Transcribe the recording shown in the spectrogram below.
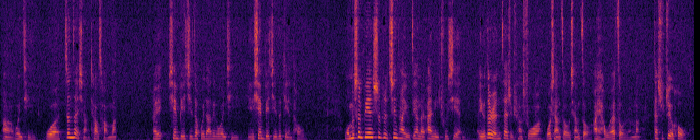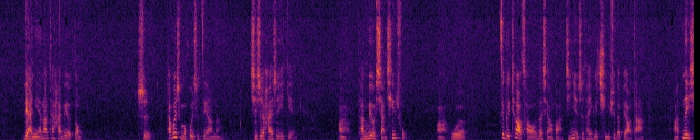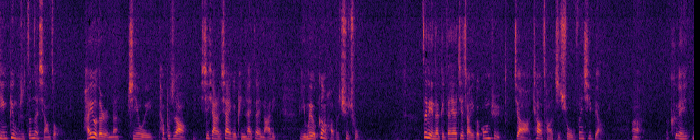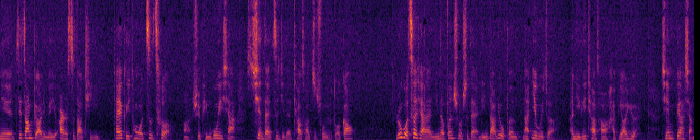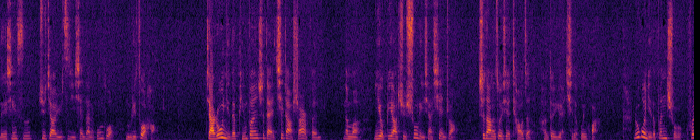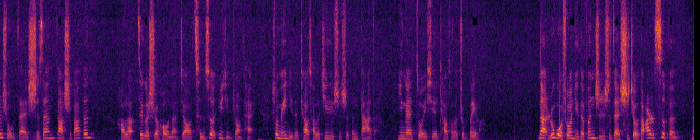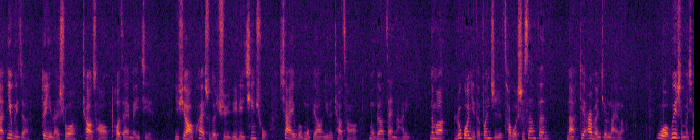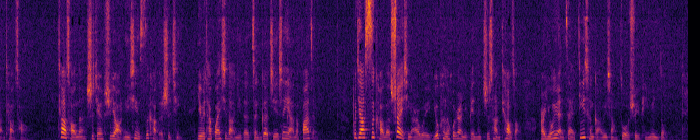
啊问题：我真的想跳槽吗？哎，先别急着回答这个问题，也先别急着点头。我们身边是不是经常有这样的案例出现？有的人在嘴上说我想走想走，哎呀我要走人了，但是最后两年了他还没有动，是。他为什么会是这样呢？其实还是一点，啊，他没有想清楚，啊，我这个跳槽的想法仅仅是他一个情绪的表达，啊，内心并不是真的想走。还有的人呢，是因为他不知道接下来下一个平台在哪里，有没有更好的去处。这里呢，给大家介绍一个工具，叫跳槽指数分析表，啊，可以，你这张表里面有二十四道题，大家可以通过自测啊去评估一下。现在自己的跳槽指数有多高？如果测下来您的分数是在零到六分，那意味着啊你离跳槽还比较远。先不要想这个心思，聚焦于自己现在的工作，努力做好。假如你的评分是在七到十二分，那么你有必要去梳理一下现状，适当的做一些调整和对远期的规划。如果你的分数分数在十三到十八分，好了，这个时候呢叫橙色预警状态。说明你的跳槽的几率是十分大的，应该做一些跳槽的准备了。那如果说你的分值是在十九到二十四分，那意味着对你来说跳槽迫在眉睫，你需要快速的去理理清楚下一个目标，你的跳槽目标在哪里。那么如果你的分值超过十三分，那第二问就来了：我为什么想跳槽？跳槽呢是件需要理性思考的事情，因为它关系到你的整个职业生涯的发展。不加思考的率性而为，有可能会让你变成职场跳蚤，而永远在低层岗位上做水平运动。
